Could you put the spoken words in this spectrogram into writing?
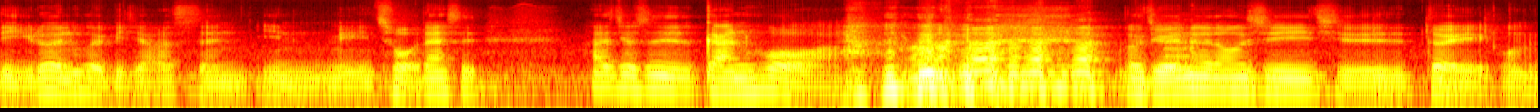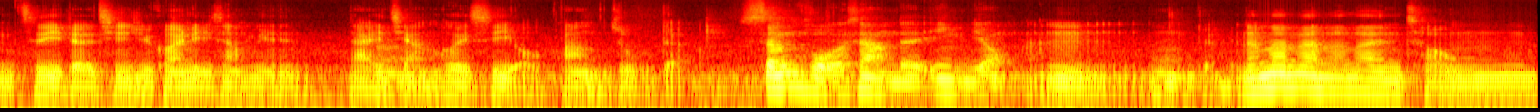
理论会比较生硬，没错，但是。它就是干货啊！我觉得那个东西其实对我们自己的情绪管理上面来讲，会是有帮助的。生活上的应用，嗯嗯，对。那慢慢慢慢从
